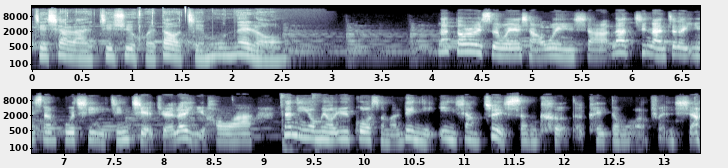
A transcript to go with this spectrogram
接下来继续回到节目内容。那 Doris，我也想问一下，那既然这个医生夫妻已经解决了以后啊，那你有没有遇过什么令你印象最深刻的，可以跟我们分享？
